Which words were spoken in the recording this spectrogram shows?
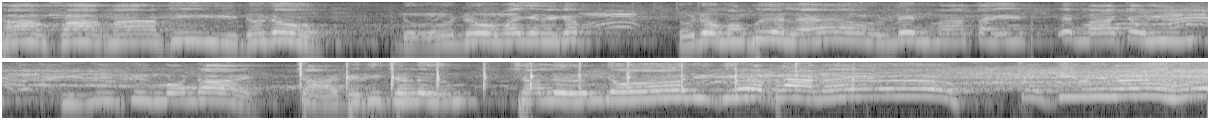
ข้ามฟากมาที่โดโด โดโดว่ายังไงครับโดโดมองเพื่อนแล้วเล่นมาแต่เล่นมาเจ้าหินหินครึ่งบอลได้ จ่ายไปที่เฉลิม เฉลิมย้อนอีกทีแล้วพลาดแล้วเจ้ากิ้งเลยนะโอ้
